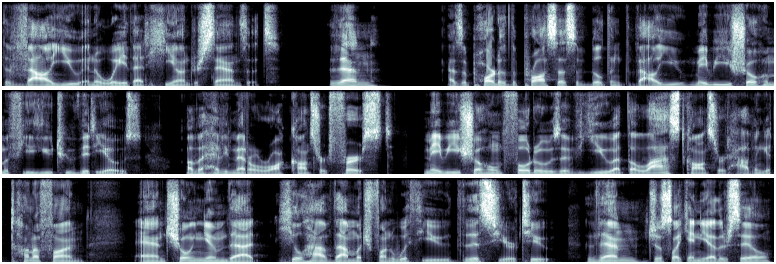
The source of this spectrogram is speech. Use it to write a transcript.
the value in a way that he understands it. Then, as a part of the process of building the value, maybe you show him a few YouTube videos of a heavy metal rock concert first. Maybe you show him photos of you at the last concert having a ton of fun and showing him that he'll have that much fun with you this year too. Then, just like any other sale,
